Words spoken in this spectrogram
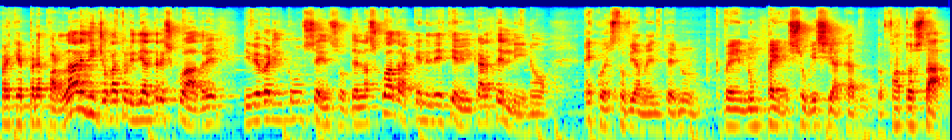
Perché per parlare di giocatori di altre squadre devi avere il consenso della squadra che ne detiene il cartellino e questo ovviamente non, non penso che sia accaduto. Fatto sta,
